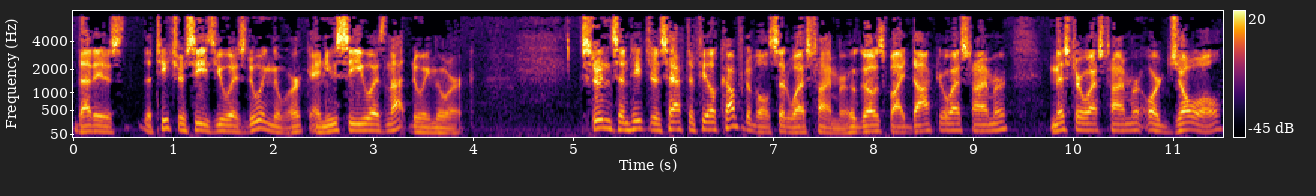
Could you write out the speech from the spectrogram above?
That is, the teacher sees you as doing the work and you see you as not doing the work. Students and teachers have to feel comfortable, said Westheimer, who goes by Dr. Westheimer, Mr. Westheimer, or Joel,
